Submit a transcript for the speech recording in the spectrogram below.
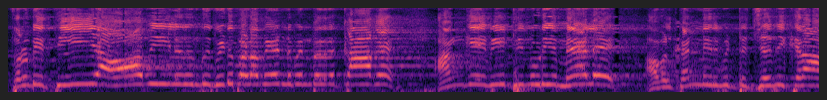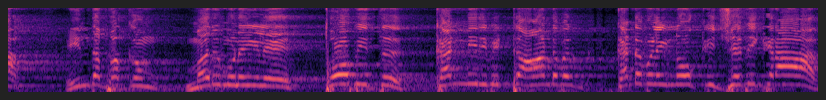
தன்னுடைய தீய ஆவியிலிருந்து விடுபட வேண்டும் என்பதற்காக அங்கே வீட்டினுடைய மேலே அவள் கண்ணீர் விட்டு ஜெபிக்கிறார். இந்த பக்கம் மறுமுனையிலே தோபித்து கண்ணீர் விட்டு ஆண்டவர் கடவுளை நோக்கி ஜெபிக்கிறார்.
